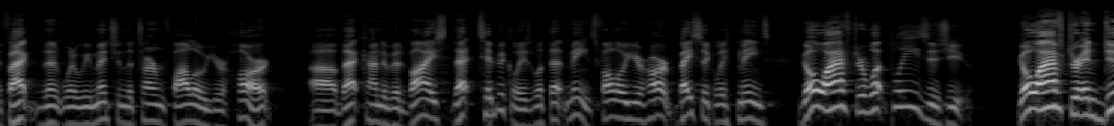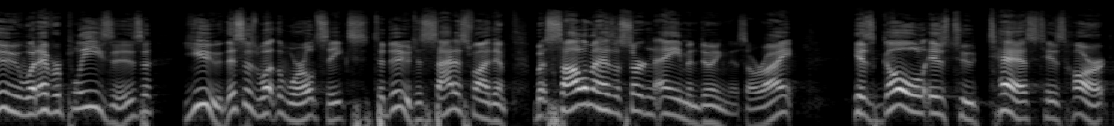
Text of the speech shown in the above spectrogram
In fact, then when we mention the term follow your heart, uh, that kind of advice, that typically is what that means. Follow your heart basically means go after what pleases you. Go after and do whatever pleases you. This is what the world seeks to do, to satisfy them. But Solomon has a certain aim in doing this, all right? His goal is to test his heart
